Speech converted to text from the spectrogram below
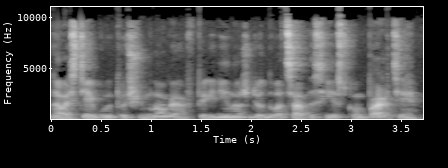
Новостей будет очень много. Впереди нас ждет 20-й съезд Компартии,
